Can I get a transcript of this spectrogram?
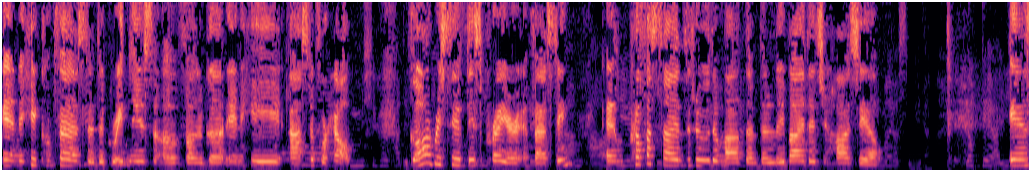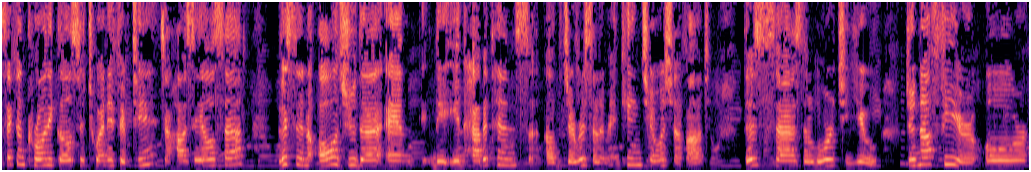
And he confessed the greatness of Father God and he asked for help. God received this prayer and fasting and prophesied through the mouth of the Levite Jahaziel. In 2 Chronicles 20:15, Jahaziel said, Listen, all Judah and the inhabitants of Jerusalem and King Jehoshaphat, this says the Lord to you, do not fear or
